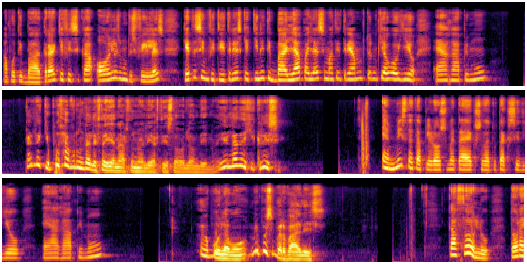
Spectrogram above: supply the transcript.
από την Πάτρα και φυσικά όλες μου τις φίλες και τις συμφιτήτριες και εκείνη την παλιά παλιά συμμαθήτριά μου από τον Υπηαγωγείο. Ε, αγάπη μου. Καλά και πού θα βρουν τα λεφτά για να έρθουν όλοι αυτοί στο Λονδίνο; Η Ελλάδα έχει κρίση. Εμείς θα τα πληρώσουμε τα έξοδα του ταξιδιού. Ε, αγάπη μου. Αγαπούλα μου, μήπως υπερβάλλεις; Καθόλου. Τώρα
